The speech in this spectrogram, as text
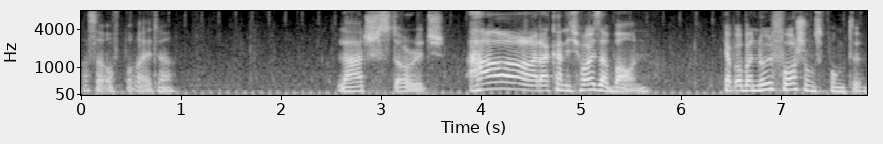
Wasseraufbereiter. Large Storage. Ah, da kann ich Häuser bauen. Ich habe aber null Forschungspunkte.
